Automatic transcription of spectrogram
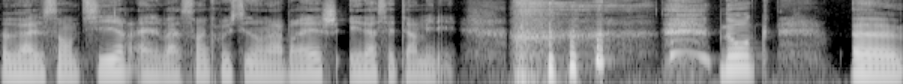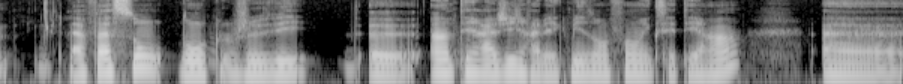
va le sentir, elle va s'incruster dans la brèche, et là, c'est terminé. Donc, euh, la façon dont je vais euh, interagir avec mes enfants, etc., euh,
